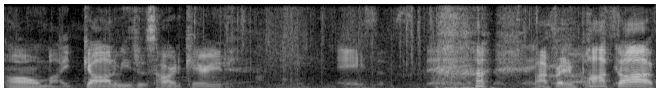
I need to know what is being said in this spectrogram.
Oh my god, we just hard carried. Ace of spades. My friend popped off.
